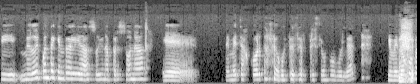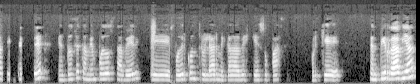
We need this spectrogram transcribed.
si me doy cuenta que en realidad soy una persona de mechas cortas, me gusta esa expresión popular, que me enojo fácilmente, entonces también puedo saber, eh, poder controlarme cada vez que eso pase, porque sentir rabia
